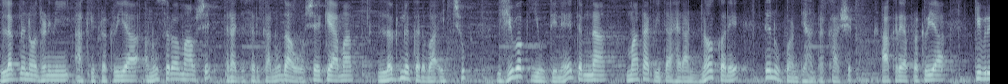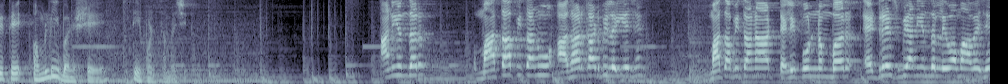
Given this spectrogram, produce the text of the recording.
લગ્ન નોંધણીની આખી પ્રક્રિયા અનુસરવામાં આવશે. રાજ્ય સરકારનો દાવો છે કે આમાં લગ્ન કરવા ઈચ્છુક યુવક યુવતીને તેમના માતા પિતા હેરાન ન કરે તેનું પણ ધ્યાન રખાશે. આખરે આ પ્રક્રિયા કેવી રીતે અમલી બનશે તે પણ સમજીએ. આની અંદર માતા પિતાનું આધાર કાર્ડ બી લઈએ છે. માતા પિતાના ટેલિફોન નંબર, એડ્રેસ બી આની અંદર લેવામાં આવે છે.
